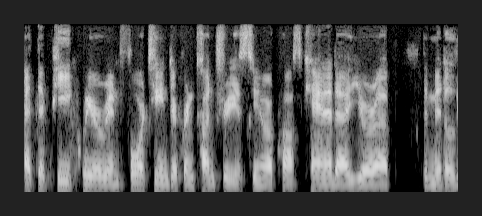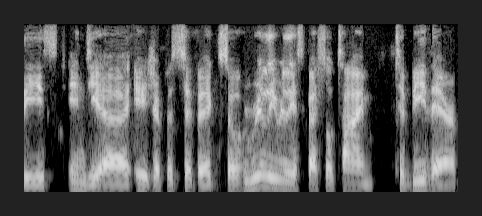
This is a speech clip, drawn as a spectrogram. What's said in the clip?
at the peak, we were in 14 different countries, you know, across Canada, Europe, the Middle East, India, Asia Pacific. So, really, really a special time to be there.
